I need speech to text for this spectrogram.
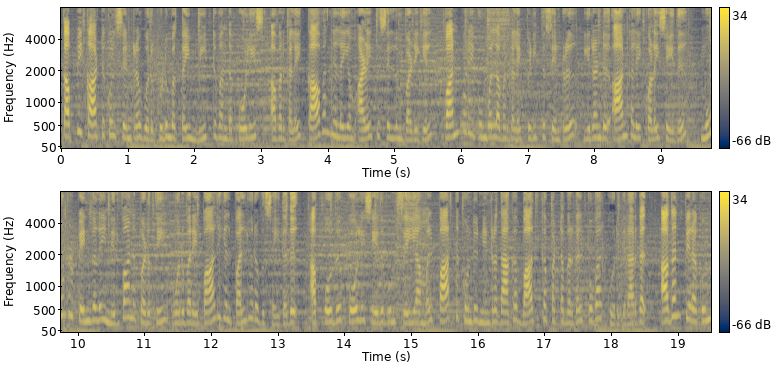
தப்பி காட்டுக்குள் சென்ற ஒரு குடும்பத்தை மீட்டு வந்த போலீஸ் அவர்களை காவல் நிலையம் அழைத்து செல்லும் வழியில் வன்முறை கும்பல் அவர்களை பிடித்து சென்று இரண்டு ஆண்களை கொலை செய்து மூன்று பெண்களை நிர்வாணப்படுத்தி ஒருவரை பாலியல் வல்லுறவு செய்தது. அப்போது போலீஸ் எதுவும் செய்யாமல் பார்த்து கொண்டு நின்றதாக பாதிக்கப்பட்டவர்கள் புகார் கூறுகிறார்கள். அதன் பிறகும்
